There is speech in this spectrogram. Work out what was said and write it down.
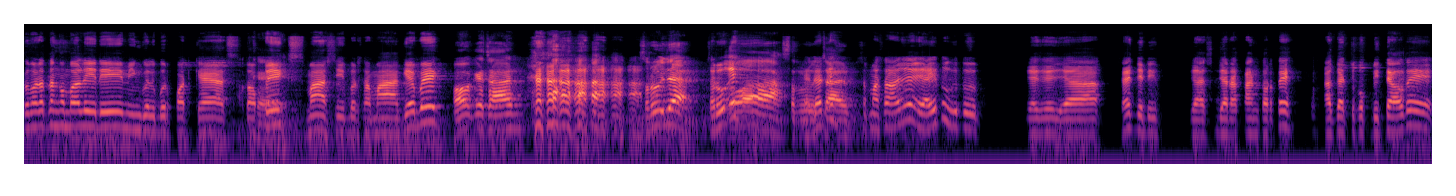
selamat datang kembali di Minggu Libur Podcast Oke. Topics masih bersama Gebek. Oke Chan seru aja Seru eh. wah seru Ya, Chan dan masalahnya ya itu gitu. Ya, ya, ya, saya jadi ya sejarah kantor teh agak cukup detail teh.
